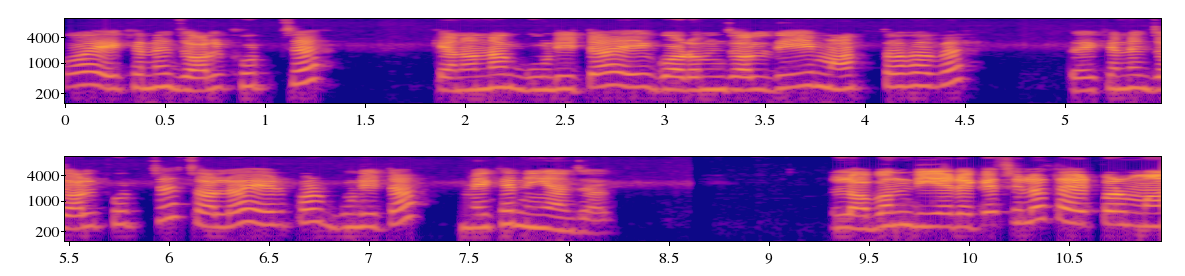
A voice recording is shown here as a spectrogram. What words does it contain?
দেখো, এখানে জল ফুটছে। কেননা গুঁড়িটা এই গরম জল দিয়েই মাখতে হবে। তো এখানে জল ফুটছে। চলো এরপর গুঁড়িটা মেখে নেওয়া যাক। লবণ দিয়ে রেখেছিল, তো এরপর মা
